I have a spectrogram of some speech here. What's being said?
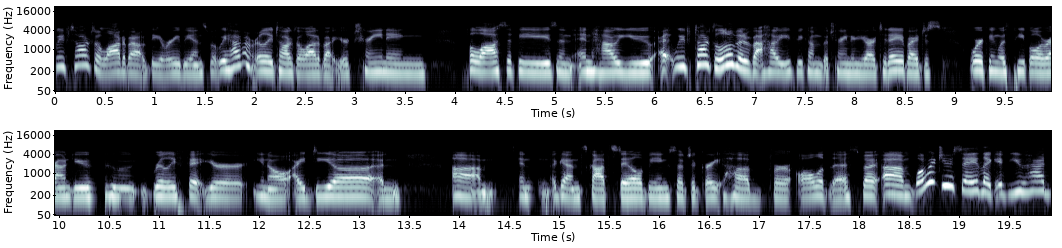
we've talked a lot about the Arabians, but we haven't really talked a lot about your training philosophies and and how you. We've talked a little bit about how you've become the trainer you are today by just working with people around you who really fit your you know idea and um and again Scottsdale being such a great hub for all of this. But um, what would you say like if you had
